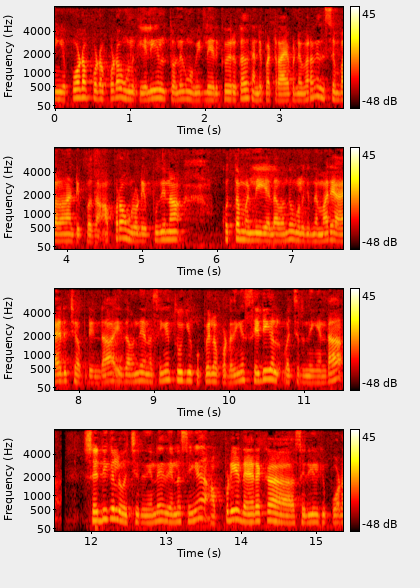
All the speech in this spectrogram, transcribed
நீங்கள் போட போட போட உங்களுக்கு எலிகள் தொலை உங்கள் வீட்டில் இருக்கவே இருக்காது. கண்டிப்பாக ட்ரை பண்ணி பாருங்க. இது சிம்பிளான டிப்பு தான். அப்புறம் உங்களுடைய புதினா கொத்தமல்லி இலை வந்து உங்களுக்கு இந்த மாதிரி ஆயிடுச்சு அப்படின்டா இதை வந்து என்ன செய்யுங்க? தூக்கி குப்பையில் போடாதீங்க. செடிகள் வச்சுருந்தீங்கண்டா செடிகள் வச்சுருந்தீங்கன்னா இது என்ன செய்யுங்க அப்படியே டைரெக்டாக செடிகளுக்கு போட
